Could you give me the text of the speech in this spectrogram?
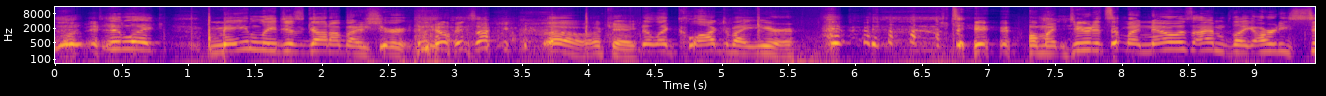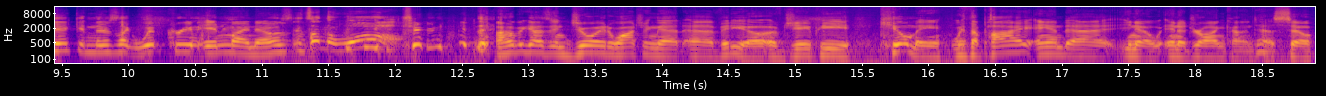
It like mainly just got on my shirt. No, it's on. Oh, okay. It like clogged my ear. Dude. Oh my dude, it's in my nose. I'm like already sick and there's like whipped cream in my nose. It's on the wall. I hope you guys enjoyed watching that uh, video of JP kill me with a pie and uh, you know, in a drawing contest. So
